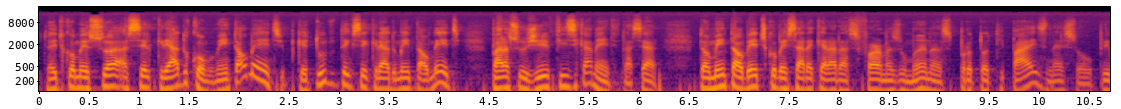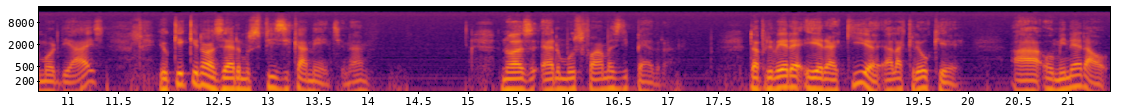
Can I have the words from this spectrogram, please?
Então a gente começou a ser criado como? Mentalmente, porque tudo tem que ser criado mentalmente para surgir fisicamente, tá certo? Então mentalmente começaram a criar as formas humanas prototipais, né, ou primordiais. E o que, que nós éramos fisicamente, né? Nós éramos formas de pedra. Então a primeira hierarquia, ela criou o quê? A, o mineral.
